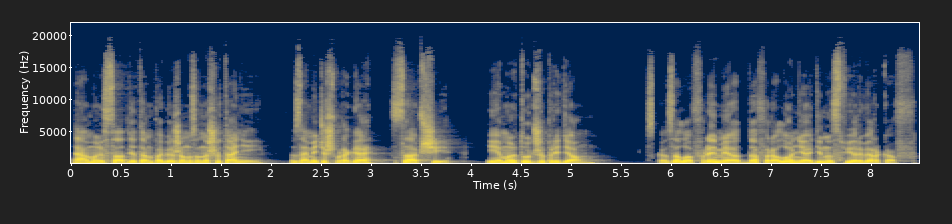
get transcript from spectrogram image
А мы с Адлетом побежим за Нашитаней. Заметишь врага — сообщи. И мы тут же придём», — сказала Фреми, отдав Ролоне один из фейерверков.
